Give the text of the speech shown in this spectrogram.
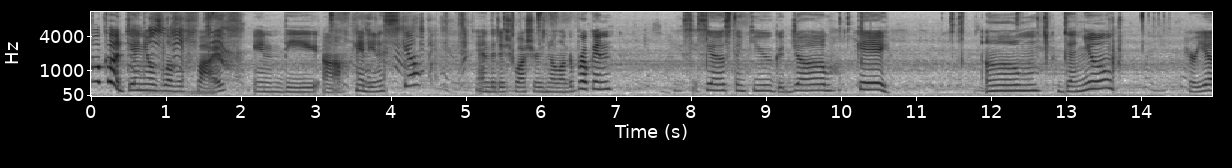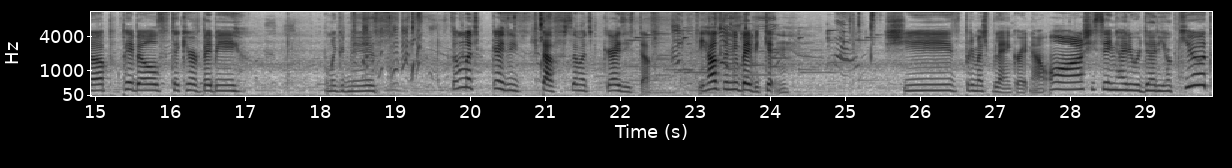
Oh, good. Daniel's level 5 in the uh, handiness skill. And the dishwasher is no longer broken. Yes, yes, yes. Thank you. Good job. Okay. Um, Daniel. Hurry up. Pay bills. Take care of baby. Oh my goodness. So much crazy stuff. So much crazy stuff. See, how's the new baby kitten? She's pretty much blank right now. Aw, she's saying hi to her daddy. How cute.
